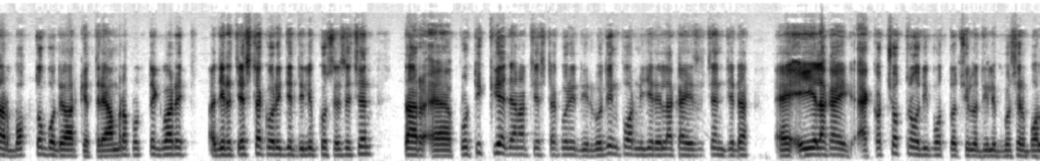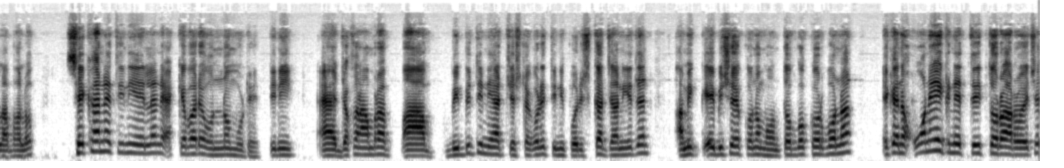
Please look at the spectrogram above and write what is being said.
তার বক্তব্য দেওয়ার ক্ষেত্রে। আমরা প্রত্যেকবারে যেটা চেষ্টা করি যে দিলীপ ঘোষ এসেছেন, তার প্রতিক্রিয়া জানার চেষ্টা করি। দীর্ঘদিন পর নিজের এলাকায় এসেছেন, যেটা এই এলাকায় একচ্ছত্র অধিপত্য ছিল দিলীপ ঘোষের বলা ভালো। সেখানে তিনি এলেন একেবারে অন্য মুঠে তিনি যখন আমরা বিবৃতি নেওয়ার চেষ্টা করি, তিনি পরিষ্কার জানিয়ে দেন, আমি এ বিষয়ে কোনো মন্তব্য করব না। এখানে অনেক নেতৃত্বরা রয়েছে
